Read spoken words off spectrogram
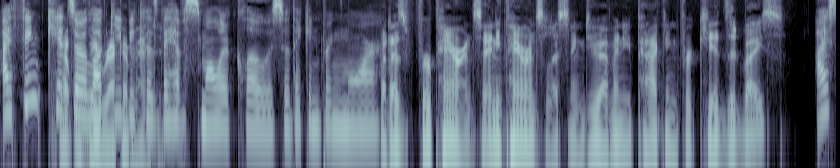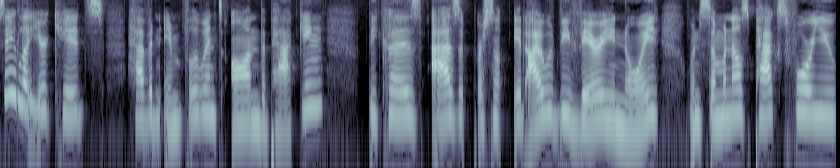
I think kids are be lucky because they have smaller clothes so they can bring more. But as for parents, any parents listening, do you have any packing for kids advice? I say let your kids have an influence on the packing because as a person it I would be very annoyed when someone else packs for you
